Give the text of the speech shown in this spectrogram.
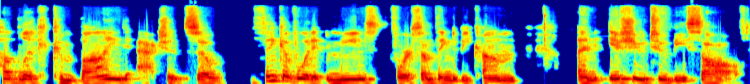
public combined action. So think of what it means for something to become an issue to be solved.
